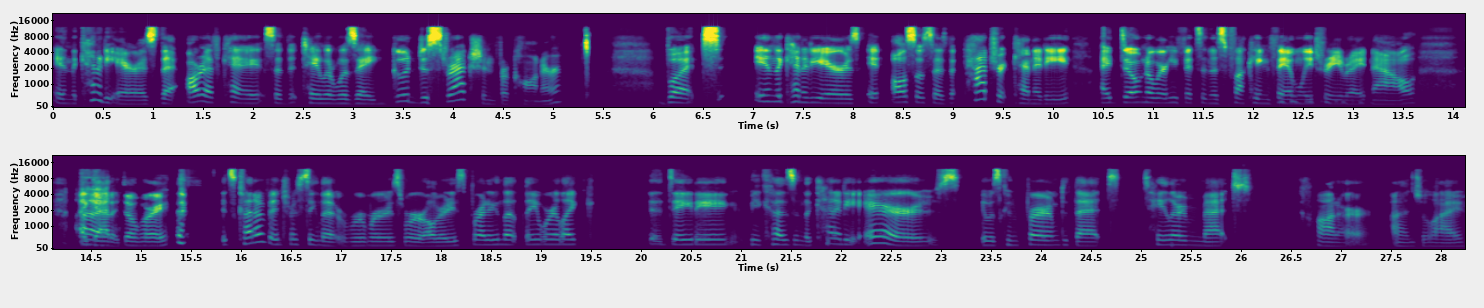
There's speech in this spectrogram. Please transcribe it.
in the Kennedy heirs that RFK said that Taylor was a good distraction for Conor. But in the Kennedy heirs, it also says that Patrick Kennedy, I don't know where he fits in this fucking family tree right now. I got uh, it. Don't worry. It's kind of interesting that rumors were already spreading that they were like uh, dating because in the Kennedy heirs, it was confirmed that Taylor met Conor on July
